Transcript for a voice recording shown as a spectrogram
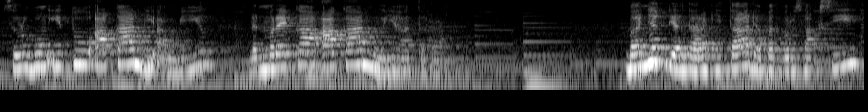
selubung itu akan diambil dan mereka akan melihat terang. Banyak di antara kita dapat bersaksi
